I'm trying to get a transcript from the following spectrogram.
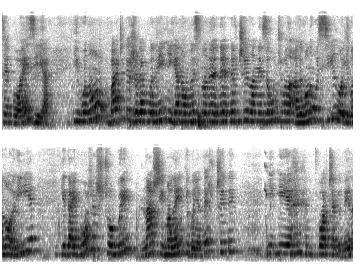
Це поезія. І воно, бачите, живе понині. Я навмисно не, не, не вчила, не заучувала, але воно осіло і воно гріє. І дай Боже, щоби наші маленькі, бо я теж вчитель, і, і творча людина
